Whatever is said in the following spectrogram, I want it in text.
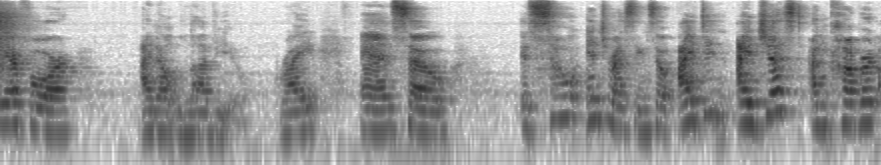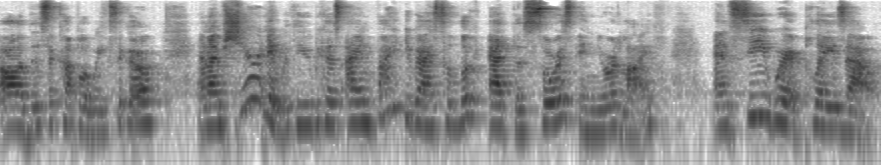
Therefore I don't love you. Right? And so it's so interesting. So I didn't I just uncovered all of this a couple of weeks ago and I'm sharing it with you because I invite you guys to look at the source in your life and see where it plays out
